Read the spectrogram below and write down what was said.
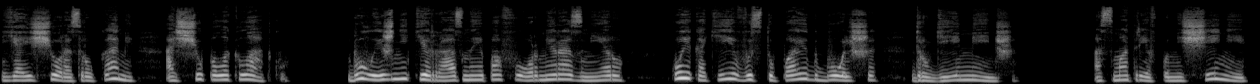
Я еще раз руками ощупала кладку. Булыжники разные по форме, размеру, кое-какие выступают больше, другие меньше. Осмотрев помещение,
